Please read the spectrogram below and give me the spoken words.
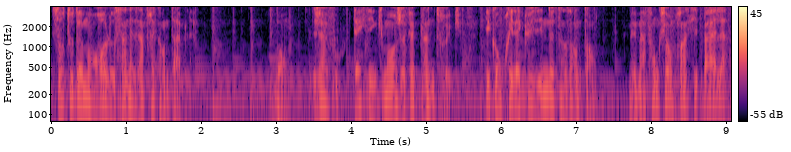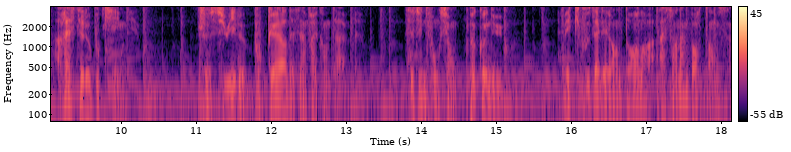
surtout de mon rôle au sein des infréquentables. Bon, j'avoue, techniquement je fais plein de trucs, y compris la cuisine de temps en temps. Mais ma fonction principale reste le booking. Je suis le booker des infréquentables. C'est une fonction peu connue, mais qui vous allez l'entendre a son importance.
